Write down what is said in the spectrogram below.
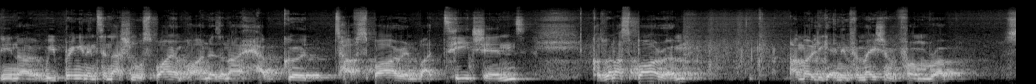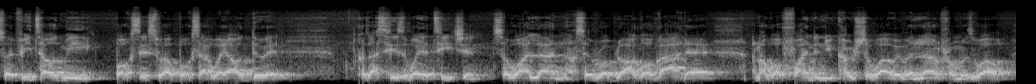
You know, we bring in international sparring partners and I have good, tough sparring, but teachings, because when I spar them, I'm only getting information from Rob. So if he told me box this way, box that way, I'll do it. Because that's his way of teaching. So what I learned, I said, Rob, look, I've got to go out there and I've got to find a new coach to work with and learn from as well.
